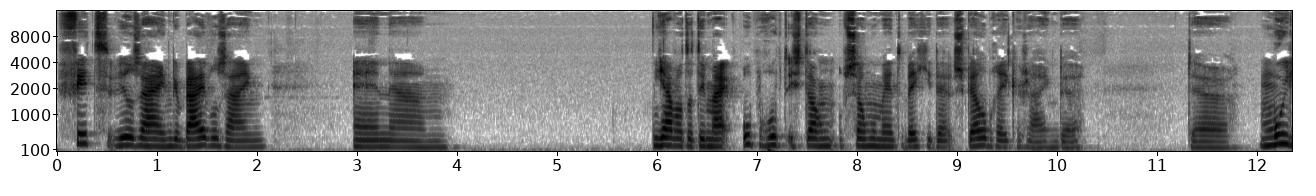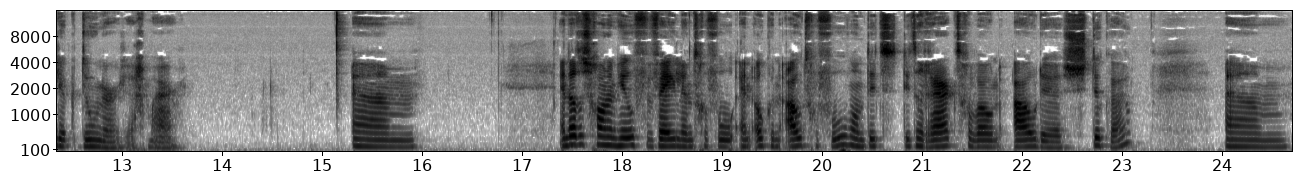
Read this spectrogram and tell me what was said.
fit wil zijn, erbij wil zijn. En um, ja, wat het in mij oproept, is dan op zo'n moment een beetje de spelbreker zijn, de, de moeilijk doener, zeg maar. En dat is gewoon een heel vervelend gevoel en ook een oud gevoel, want dit, dit raakt gewoon oude stukken. Um,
